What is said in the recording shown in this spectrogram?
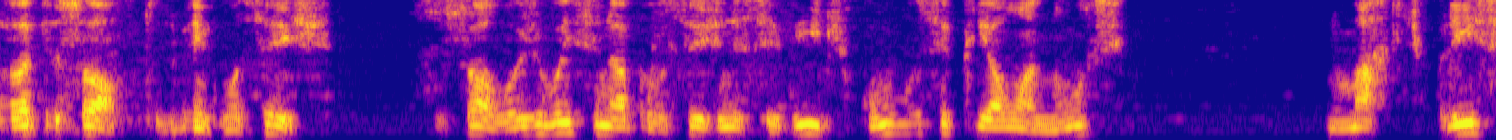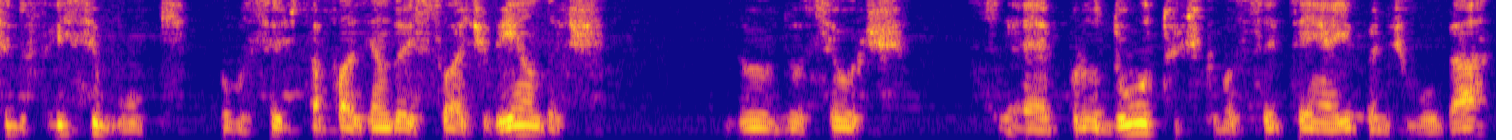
Olá pessoal, tudo bem com vocês? Pessoal, hoje eu vou ensinar para vocês nesse vídeo como você criar um anúncio no Marketplace do Facebook, para você estar fazendo as suas vendas do, dos seus é, produtos que você tem aí para divulgar,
